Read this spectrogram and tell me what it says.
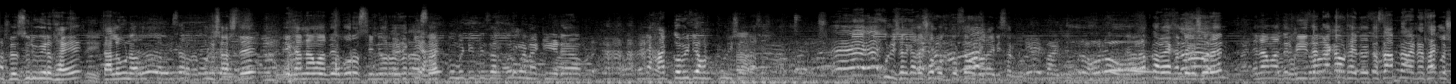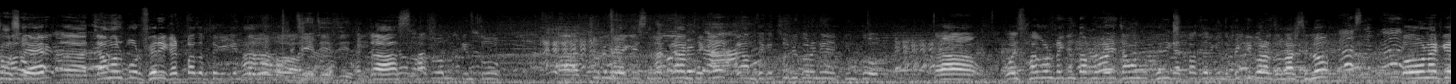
আসলে চুরি করে থাকে তাহলে উনার পুলিশ আসছে এখানে আমাদের বড় সিনিয়র কি হাট কমিটি বিচার করবে নাকি? এটা হাট কমিটি এখন পুলিশের কাছে পুলিশের কাছে শপথ করছে ওনারাই বিচার করবে আপনারা এখান থেকে সরেন। এটা আমাদের বিজে টাকা উঠাইতে হইতেছে আপনারা এটা থাকলে সমস্যা আমাদের জামালপুর ফেরিঘাট বাজার থেকে কিন্তু জি জি জি। একটা ছাগল কিন্তু চুরি হয়ে গেছিল গ্রাম থেকে। গ্রাম থেকে চুরি করে নিয়ে কিন্তু আহ, ওই ছাগলটা কিন্তু আপনার এই জামালপুর ফেরিঘাট বাজারে কিন্তু বিক্রি করার জন্য আসছিল। তো ওনাকে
